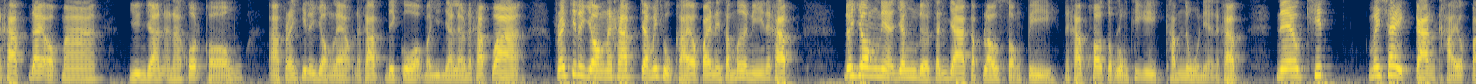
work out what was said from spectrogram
นะครับ ได้ออกมายืนยันอนาคตของอาแฟรงกี้เดยองแล้วนะครับเดโกออกมายืนยันแล้วนะครับว่าแฟรงกี้เดยองนะครับจะไม่ถูกขายออกไปในซัมเมอร์นี้นะครับเดยองเนี่ยยังเหลือสัญญากับเรา 2 ปีนะครับข้อตกลงที่คัมนูเนี่ยนะครับ แนวคิดไม่ใช่การขายออกไป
